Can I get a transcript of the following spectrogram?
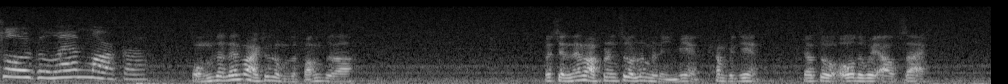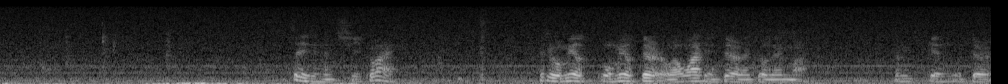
做一个 landmark 啊，我们的 landmark 就是我们的房子啦。而且 landmark 不能做那么里面，看不见，要做 all the way outside。这也很奇怪。而且我没有我没有 dirt，我要挖点 dirt 来做 landmark。Let me get more dirt.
